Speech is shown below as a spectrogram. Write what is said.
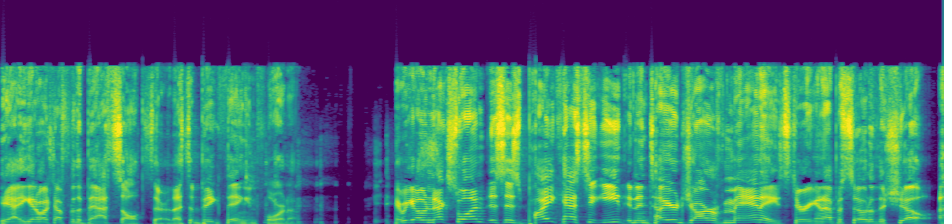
Yeah, you got to watch out for the bath salts there. That's a big thing in Florida. Here we go. Next one. This is Pike has to eat an entire jar of mayonnaise during an episode of the show.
